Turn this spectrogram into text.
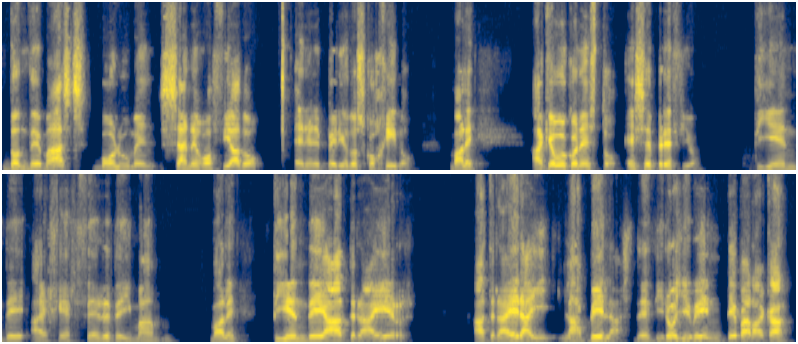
donde más volumen se ha negociado en el periodo escogido, ¿vale? ¿A qué voy con esto? Ese precio tiende a ejercer de imán, ¿vale? Tiende a atraer, atraer ahí las velas, de decir, oye, vente para acá.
